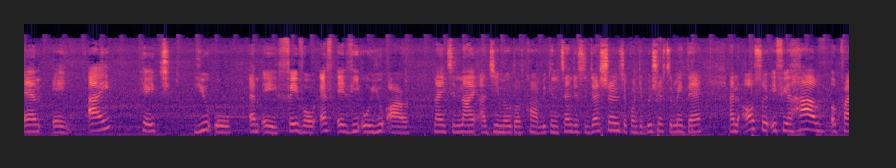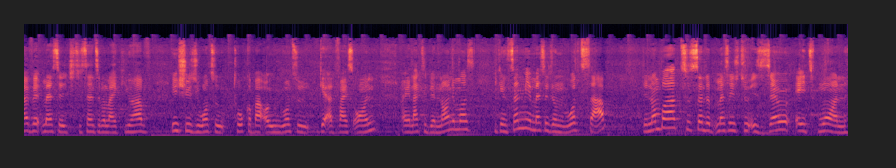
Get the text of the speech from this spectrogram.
M A. I H U O M A. Favor, F A V O U R 99 at gmail.com. You can send your suggestions, your contributions to me there. And also, if you have a private message to send to me, like you have issues you want to talk about or you want to get advice on and you'd like to be anonymous, you can send me a message on WhatsApp. The number to send a message to is 081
